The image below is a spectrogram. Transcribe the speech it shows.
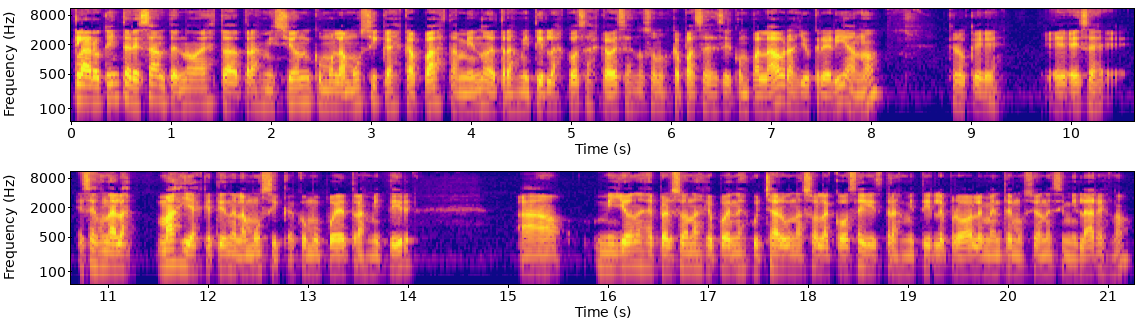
Claro, qué interesante, ¿no? Esta transmisión, como la música es capaz también, ¿no? De transmitir las cosas que a veces no somos capaces de decir con palabras, yo creería, ¿no? Creo que eh, esa, esa es una de las magias que tiene la música, cómo puede transmitir a millones de personas que pueden escuchar una sola cosa y transmitirle probablemente emociones similares, ¿no?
